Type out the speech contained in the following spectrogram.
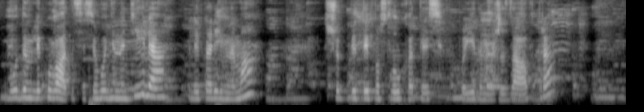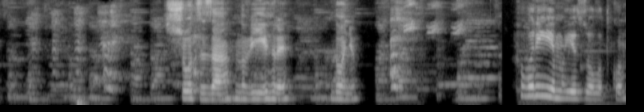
Будемо лікуватися. Сьогодні неділя, лікарів нема. Щоб піти послухатись, поїдемо вже завтра. Що це за нові ігри, доню? Хворіє моє золотко.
